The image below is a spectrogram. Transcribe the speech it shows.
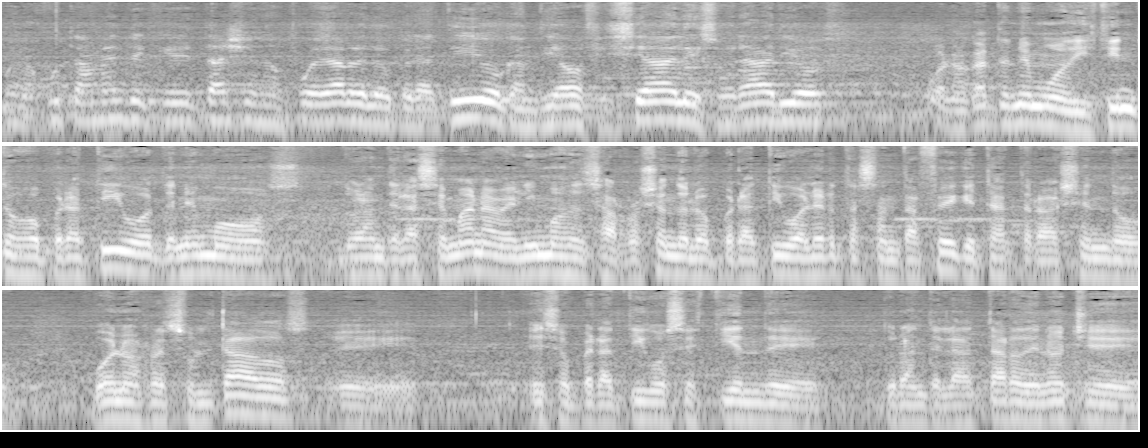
Bueno, justamente, ¿qué detalles nos puede dar del operativo? ¿Cantidad de oficiales, horarios? Bueno, acá tenemos distintos operativos. Tenemos, durante la semana venimos desarrollando el operativo Alerta Santa Fe, que está trayendo buenos resultados. Eh, ese operativo se extiende durante la tarde-noche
